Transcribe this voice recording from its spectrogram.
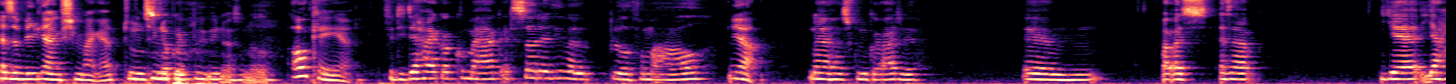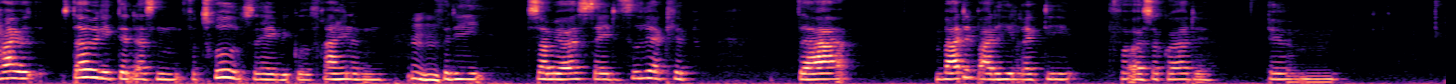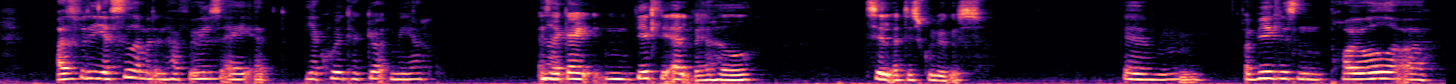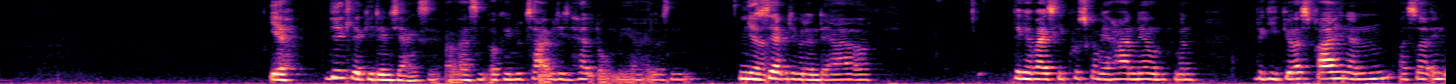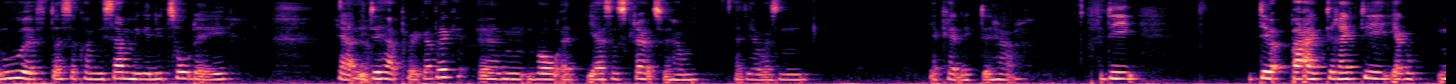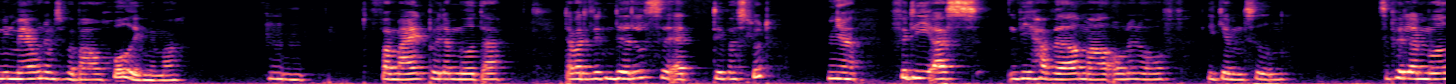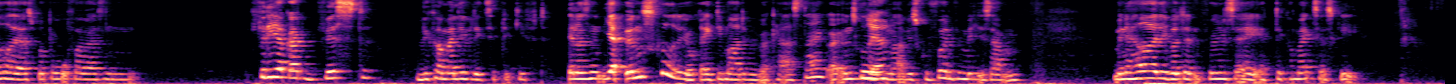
Altså, hvilke arrangementer Du du sådan tænker gå i på? byen og sådan noget. Okay, ja. Fordi det har jeg godt kunne mærke, at så er det alligevel blevet for meget, Ja. når jeg har skulle gøre det. Øhm, og også, altså, ja, jeg har jo stadigvæk ikke den der sådan fortrydelse af, at vi er gået fra hinanden. Mm. Fordi, som jeg også sagde i det tidligere klip, der var det bare det helt rigtige for os at gøre det. Øhm, også fordi jeg sidder med den her følelse af, at jeg kunne ikke have gjort mere. Altså Nej. jeg gav den virkelig alt, hvad jeg havde til, at det skulle lykkes. Øhm, og virkelig sådan prøvede at ja, virkelig at give det en chance. Og være sådan, okay, nu tager vi lige et halvt år mere. Eller sådan, nu Ja. ser vi lige, hvordan det er. Og det kan jeg faktisk ikke huske, om jeg har nævnt, men vi gik jo også fra hinanden, og så en uge efter, så kom vi sammen igen i to dage her ja. I det her breakup, ikke? Øhm, hvor at jeg så skrev til ham, at jeg var sådan, jeg kan ikke det her. Fordi det var bare ikke det rigtige. Jeg kunne, min mavefornemmelse var bare overhovedet ikke med mig. Mm. For mig på en eller anden måde, der, der var det lidt en lettelse, at det var slut. Ja. Fordi også, vi har været meget on and off igennem tiden. Så på en eller anden måde havde jeg også bare brug for at være sådan... Fordi jeg godt vidste, vi kommer alligevel ikke til at blive gift. Eller sådan, jeg ønskede det jo rigtig meget, da vi var kærester, ikke? Og jeg ønskede ja. rigtig meget, at vi skulle få en familie sammen. Men jeg havde alligevel den følelse af, at det kommer ikke til at ske.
